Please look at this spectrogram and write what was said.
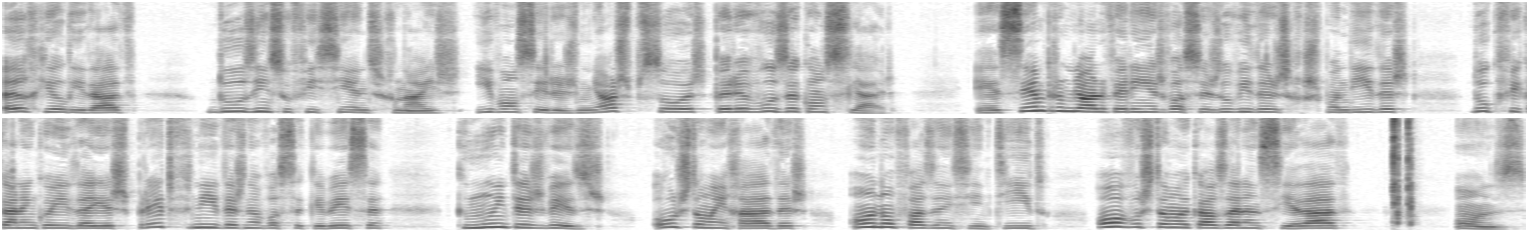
a realidade dos insuficientes renais e vão ser as melhores pessoas para vos aconselhar. É sempre melhor verem as vossas dúvidas respondidas do que ficarem com ideias pré-definidas na vossa cabeça que muitas vezes ou estão erradas, ou não fazem sentido, ou vos estão a causar ansiedade. 11.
